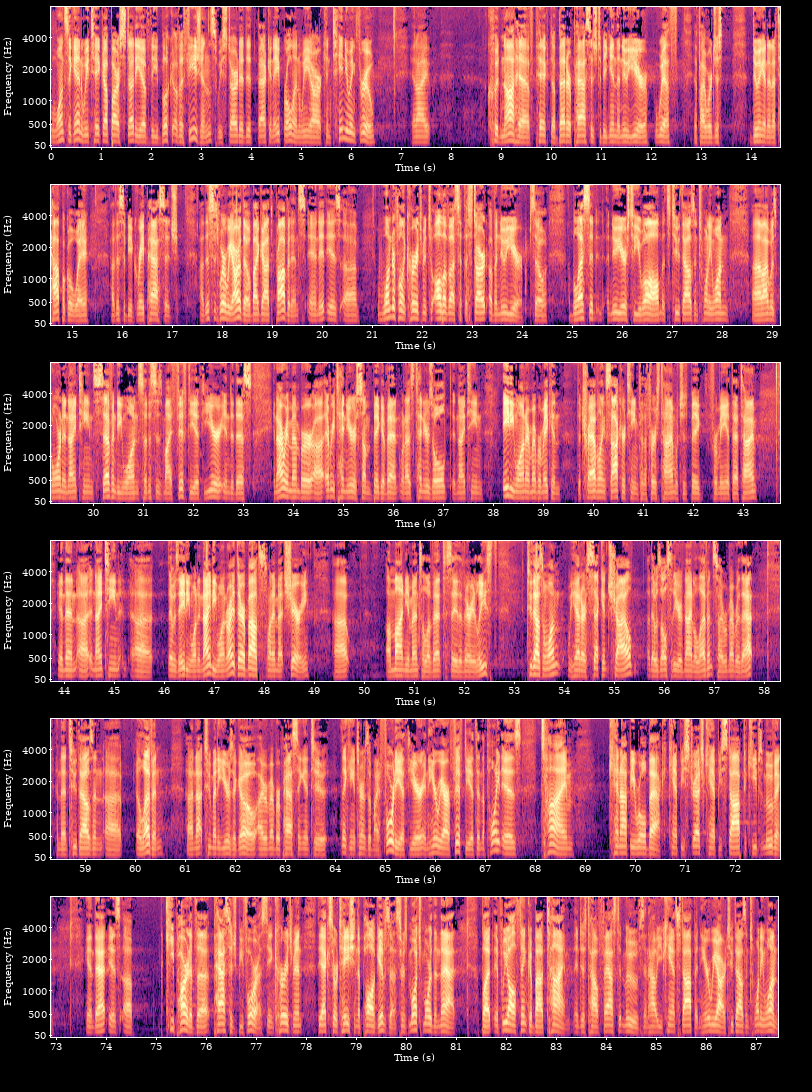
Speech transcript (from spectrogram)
Once again, we take up our study of the book of Ephesians. We started it back in April and we are continuing through. And I could not have picked a better passage to begin the new year with if I were just doing it in a topical way. Uh, this would be a great passage. Uh, this is where we are, though, by God's providence, and it is a wonderful encouragement to all of us at the start of a new year. So, blessed New Year's to you all. It's 2021. Uh, I was born in 1971, so this is my 50th year into this. And I remember uh, every 10 years some big event. When I was 10 years old in 1981, I remember making the traveling soccer team for the first time, which was big for me at that time. And then uh, in 19, uh, that was 81 and 91, right thereabouts is when I met Sherry. Uh, a monumental event to say the very least. 2001, we had our second child. That was also the year of 9 11, so I remember that. And then 2011, uh, not too many years ago, I remember passing into thinking in terms of my 40th year, and here we are 50th. And the point is, time cannot be rolled back, can't be stretched, can't be stopped. It keeps moving. And that is a key part of the passage before us the encouragement, the exhortation that Paul gives us. There's much more than that. But if we all think about time and just how fast it moves and how you can't stop it, and here we are, 2021.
